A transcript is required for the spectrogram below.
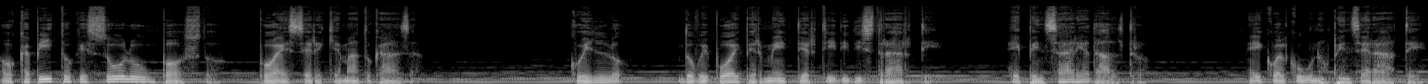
ho capito che solo un posto può essere chiamato casa, quello dove puoi permetterti di distrarti e pensare ad altro, e qualcuno penserà a te.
